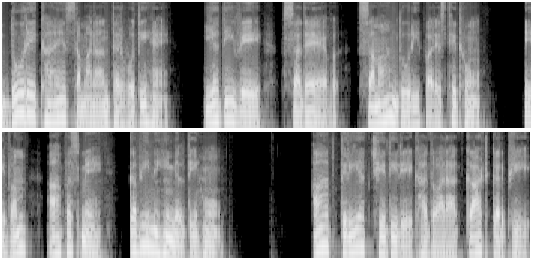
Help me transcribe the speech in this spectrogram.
दो रेखाएँ समानांतर होती हैं, यदि वे सदैव समान दूरी पर स्थित हों, एवं आपस में कभी नहीं मिलती हों। आप त्रियक छेदी रेखा द्वारा काट कर भी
